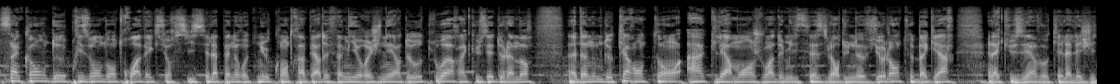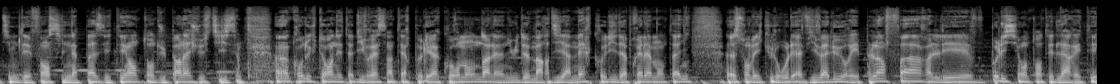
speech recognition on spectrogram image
5 ans de prison dont 3 avec sursis. C'est la peine retenue contre un père de famille originaire de Haute-Loire accusé de la mort d'un homme de 40 ans à Clermont en juin 2016 lors d'une violente bagarre. L'accusé invoquait la légitime défense. Il n'a pas été entendu par la justice. Un conducteur en état d'ivresse interpellé à Cournon dans la nuit de mardi à mercredi d'après la montagne. Son véhicule roulait à vive allure et plein phare. Les policiers ont tenté de l'arrêter,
